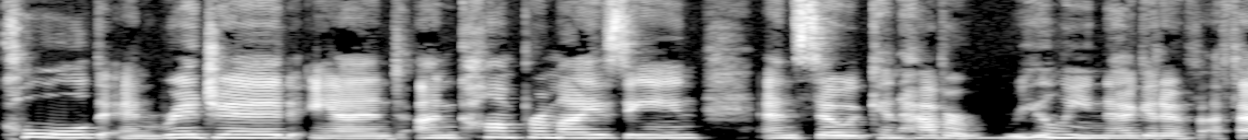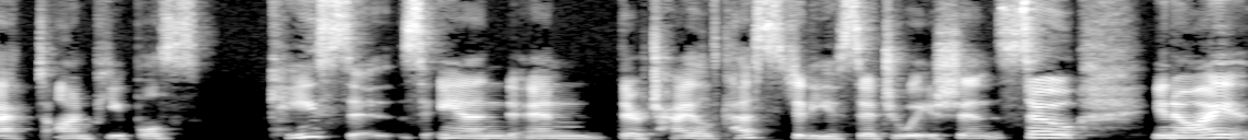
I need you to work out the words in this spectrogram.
cold and rigid and uncompromising. And so it can have a really negative effect on people's cases and and their child custody situations so you know i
